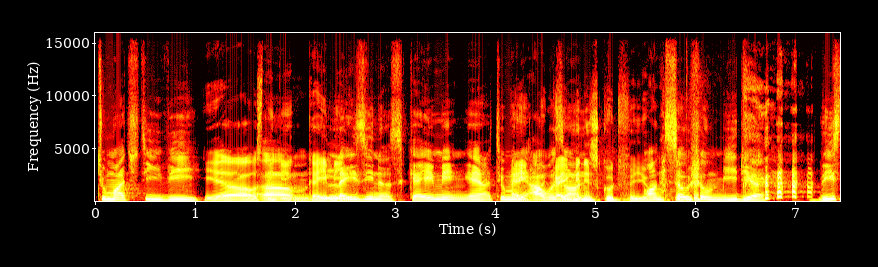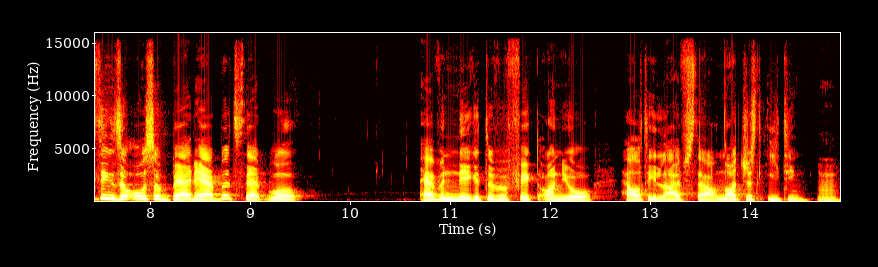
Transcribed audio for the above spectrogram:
too much TV, Yeah, I was thinking um, gaming. laziness, gaming, yeah, too many Hey, the hours gaming on, is good for you. on social media. These things are also bad habits that will have a negative effect on your healthy lifestyle, not just eating, Mm.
